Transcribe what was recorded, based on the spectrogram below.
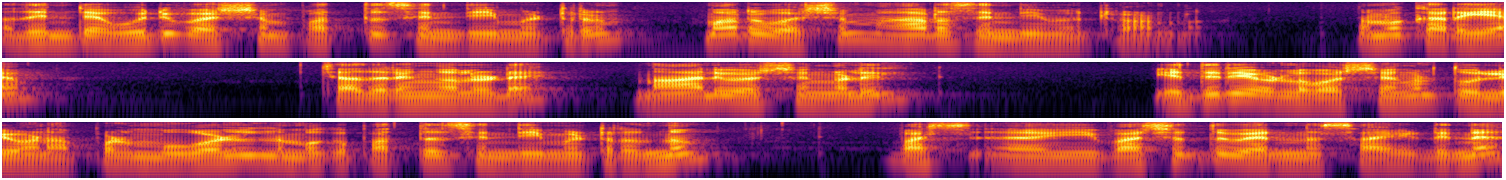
അതിന്റെ ഒരു വശം പത്ത് സെന്റിമീറ്ററും മറുവശം ആറ് സെന്റിമീറ്ററുമാണ് നമുക്കറിയാം ചതുരങ്ങളുടെ നാല് വശങ്ങളിൽ എതിരെയുള്ള വശങ്ങൾ തുല്യമാണ്. അപ്പോൾ മുകളിൽ നമുക്ക് പത്ത് സെന്റിമീറ്റർ എന്നും വശ ഈ വശത്ത് വരുന്ന സൈഡിന്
